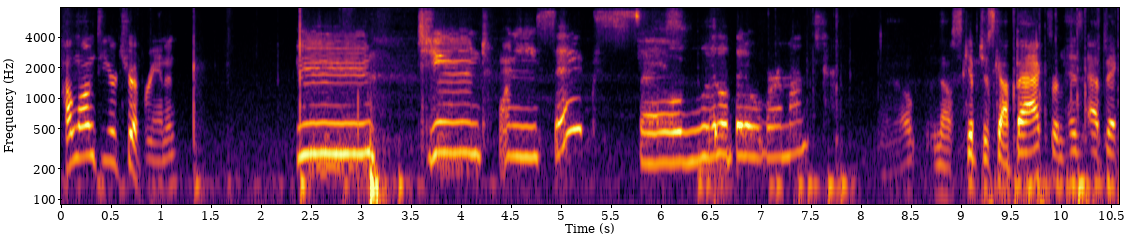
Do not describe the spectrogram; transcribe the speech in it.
How long to your trip, Rhiannon? Mm, June 26th, so a little bit over a month. No, no. Skip just got back from his epic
